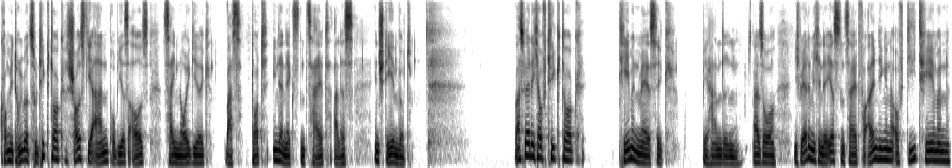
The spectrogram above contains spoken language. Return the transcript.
komm mit rüber zu TikTok, schau es dir an, probier es aus, sei neugierig, was dort in der nächsten Zeit alles entstehen wird. Was werde ich auf TikTok themenmäßig behandeln? Also ich werde mich in der ersten Zeit vor allen Dingen auf die Themen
